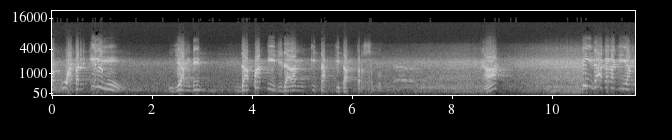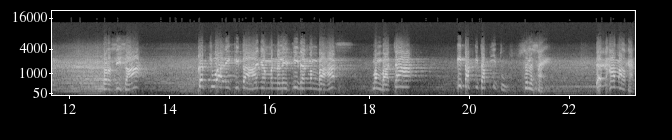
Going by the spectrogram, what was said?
kekuatan ilmu yang didapati di dalam kitab-kitab tersebut. Ya, tidak ada lagi yang tersisa kecuali kita hanya meneliti dan membahas, membaca kitab-kitab itu selesai dan amalkan.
